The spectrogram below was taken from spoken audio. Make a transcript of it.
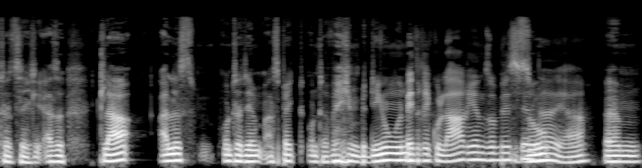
Tatsächlich. Also klar, alles unter dem Aspekt, unter welchen Bedingungen. Mit Regularien so ein bisschen, So. ne? ja. ähm,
